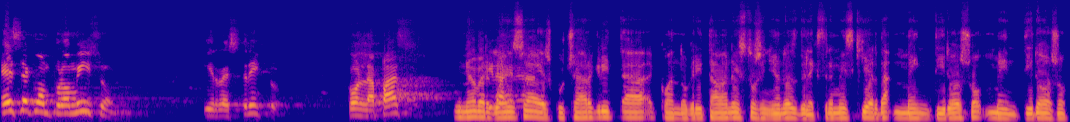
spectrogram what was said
Ese compromiso irrestricto con la paz una vergüenza escuchar grita, cuando gritaban estos señores de la extrema izquierda, mentiroso, mentiroso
